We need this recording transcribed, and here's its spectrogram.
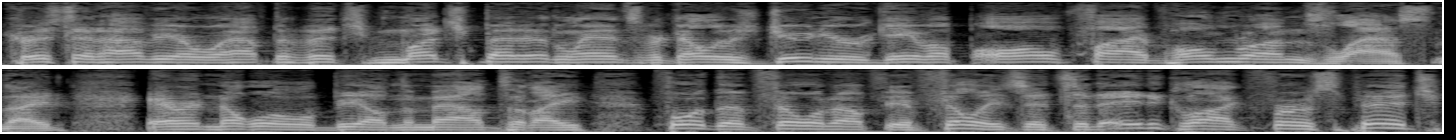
Cristian Javier will have to pitch much better than Lance McCullers Jr., who gave up all five home runs last night. Aaron Nola will be on the mound tonight for the Philadelphia Phillies. It's an 8 o'clock first pitch.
